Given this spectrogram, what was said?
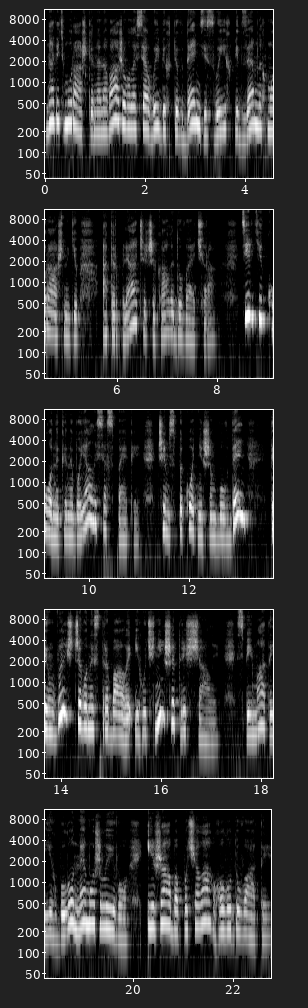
навіть мурашки не наважувалися вибігти вдень зі своїх підземних мурашників, а терпляче чекали до вечора. Тільки коники не боялися спеки. Чим спекотнішим був день, тим вище вони стрибали і гучніше тріщали. Спіймати їх було неможливо, і жаба почала голодувати.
